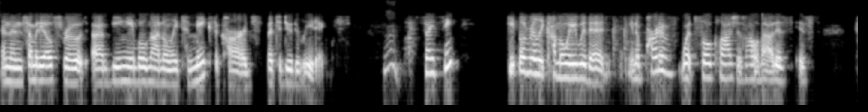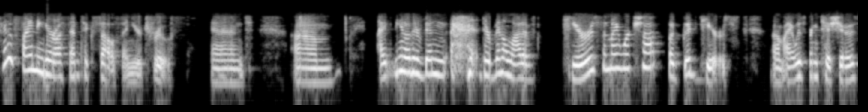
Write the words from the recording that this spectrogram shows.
And then somebody else wrote, uh, "Being able not only to make the cards but to do the readings." Hmm. So I think people really come away with it. You know, part of what Soul Collage is all about is is kind of finding your authentic self and your truth. And um, I, you know, there've been there've been a lot of tears in my workshop, but good tears. Um, I always bring tissues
